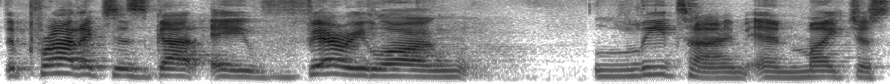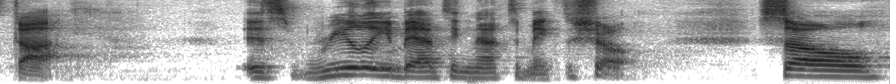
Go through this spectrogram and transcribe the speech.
the product has got a very long lead time and might just die. It's really a bad thing not to make the show. So,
